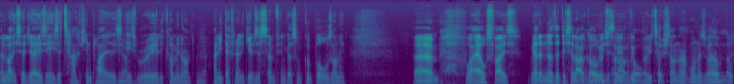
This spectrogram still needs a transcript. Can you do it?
And like you said, yeah, he's, he's attacking players. Yeah. He's really coming on. Yeah. and he definitely gives us something. Got some good balls on him. Um, what else, Faze? We had another disallowed goal. Another Have we- disallowed have, we, have we touched on that one as well? Nope.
